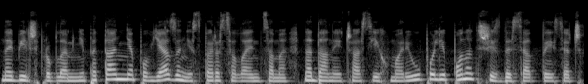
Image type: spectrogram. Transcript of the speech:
Найбільш проблемні питання пов'язані з переселенцями. На даний час їх у Маріуполі понад 60 тисяч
